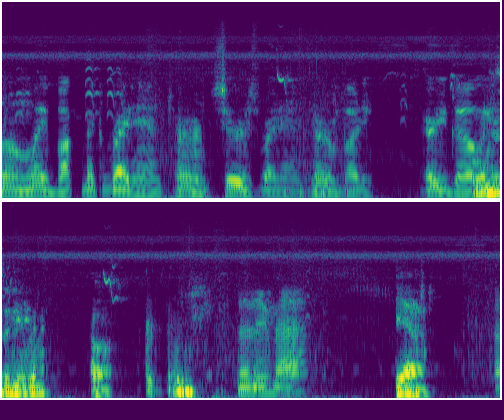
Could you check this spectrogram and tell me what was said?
wrong way, Buck. Make a right hand turn. Serious right hand turn, buddy. There you go. When's the new map? Oh, The new map, yeah. uh,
